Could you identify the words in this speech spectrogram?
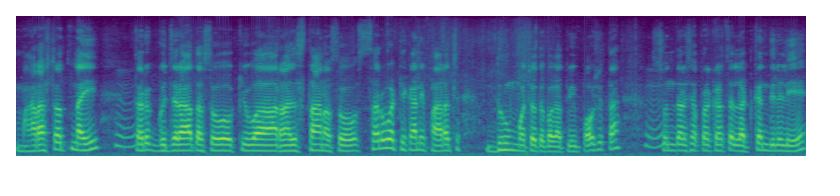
महाराष्ट्रात नाही तर गुजरात असो किंवा राजस्थान असो सर्व ठिकाणी फारच धूम मचवतो बघा तुम्ही. पाहू शकता सुंदर अशा प्रकारचं लटकन दिलेली आहे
